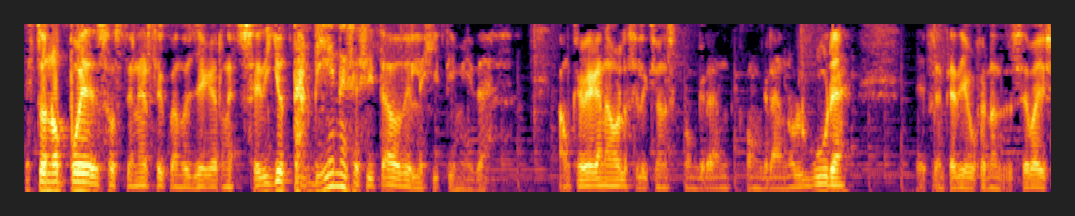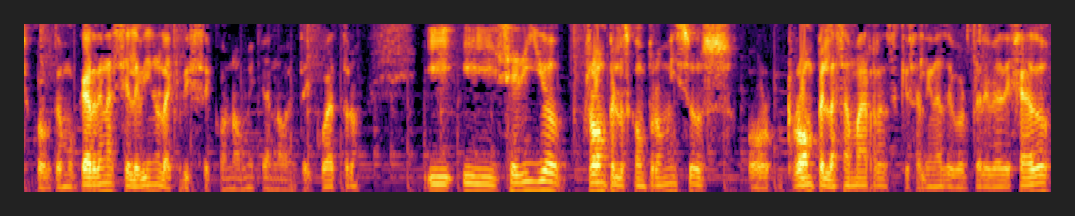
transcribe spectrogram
Esto no puede sostenerse cuando llega Ernesto Cedillo, también necesitado de legitimidad. Aunque había ganado las elecciones con gran, con gran holgura eh, frente a Diego Fernández de Ceballos y Cuauhtémoc Cárdenas, se le vino la crisis económica en 94 y, y Cedillo rompe los compromisos o rompe las amarras que Salinas de Gortari había dejado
